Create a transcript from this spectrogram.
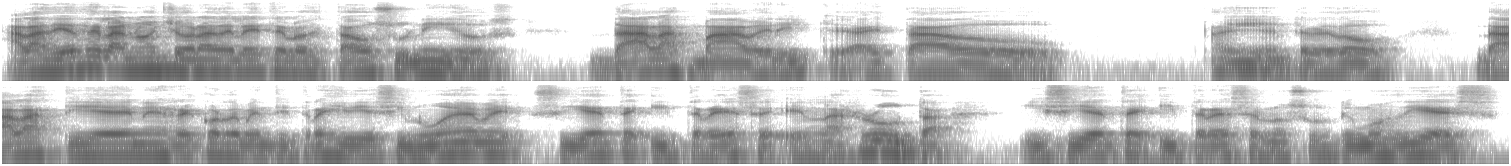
A las 10 de la noche, hora del este de los Estados Unidos, Dallas Maverick, que ha estado ahí entre dos. Dallas tiene récord de 23 y 19, 7 y 13 en la ruta y 7 y 13 en los últimos 10.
